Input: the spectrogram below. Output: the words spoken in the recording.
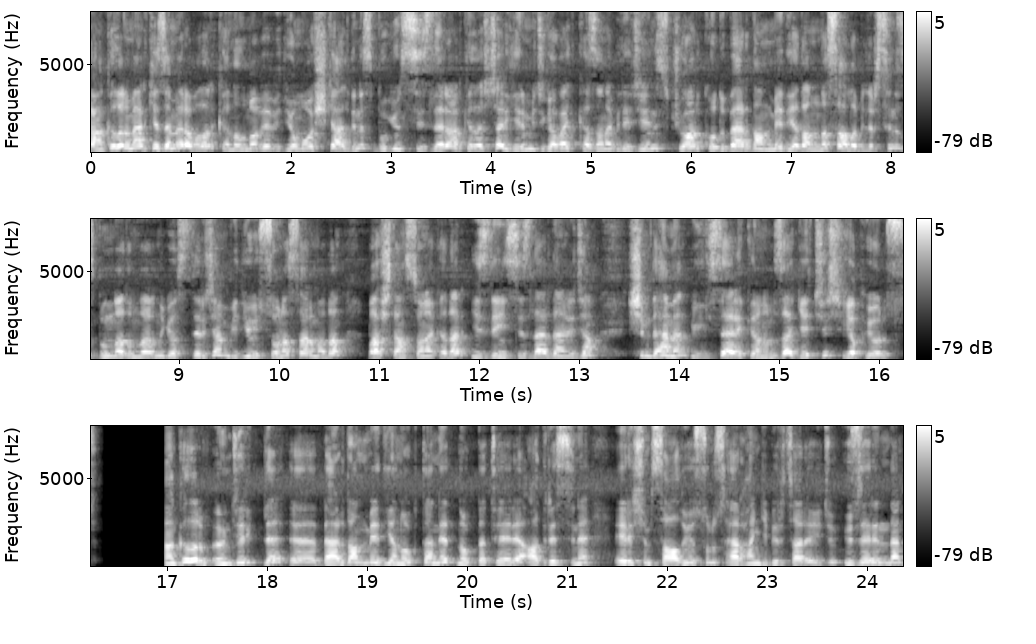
Kankalarım herkese merhabalar. Kanalıma ve videoma hoş geldiniz. Bugün sizlere arkadaşlar 20 GB kazanabileceğiniz QR kodu Berdan Medya'dan nasıl alabilirsiniz? Bunun adımlarını göstereceğim. Videoyu sona sarmadan baştan sona kadar izleyin sizlerden ricam. Şimdi hemen bilgisayar ekranımıza geçiş yapıyoruz. Kankalarım öncelikle e, berdanmedia.net.tr adresine erişim sağlıyorsunuz herhangi bir tarayıcı üzerinden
